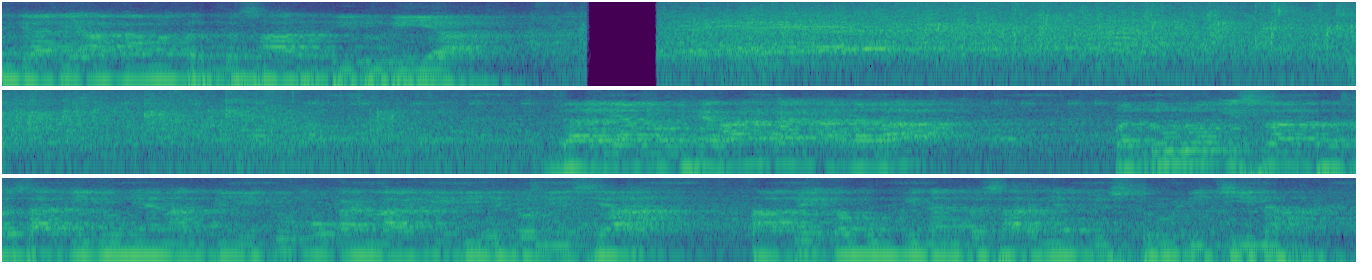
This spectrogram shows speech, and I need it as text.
menjadi agama terbesar di dunia. Dan yang mengherankan adalah penduduk Islam terbesar di dunia nanti itu bukan lagi di Indonesia tapi kemungkinan besarnya justru di Cina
